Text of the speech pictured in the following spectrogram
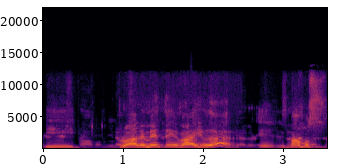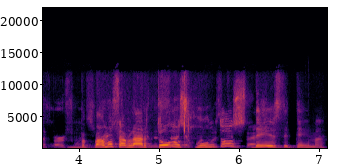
y probablemente va a ayudar. Eh, vamos, vamos a hablar todos juntos de este tema.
